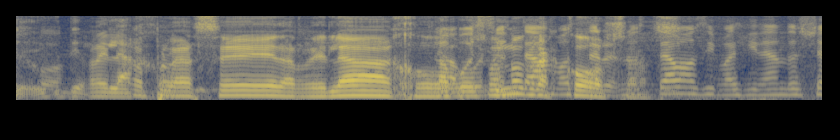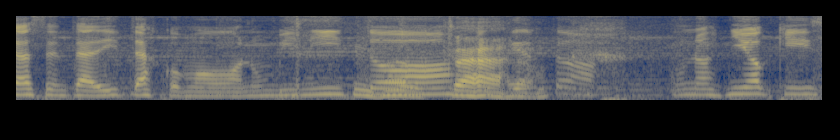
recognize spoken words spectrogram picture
Relajo. de A relajo. placer, a relajo, No, pues son otras cosas. Nos estábamos imaginando ya sentaditas como con un vinito, ¿no es Claro. cierto? Unos ñoquis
